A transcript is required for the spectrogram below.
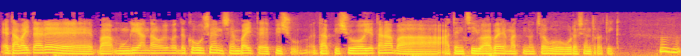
eta baita ere, ba, mungian dago deko guzen zenbait e, pisu, eta pisu horietara, ba, atentzioa be ematen dutxegu gure zentrotik. Mhm.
